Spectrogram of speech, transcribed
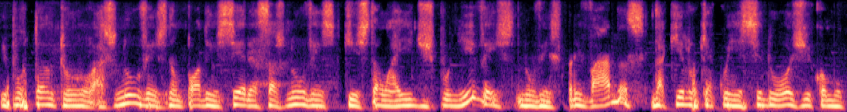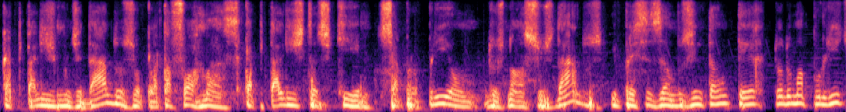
e, portanto, as nuvens não podem ser essas nuvens que estão aí disponíveis, nuvens privadas, daquilo que é conhecido hoje como capitalismo de dados ou plataformas capitalistas que se apropriam dos nossos dados e precisamos então ter toda uma política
